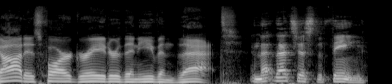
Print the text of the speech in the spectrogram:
God is far greater than even that. And that, that's just the thing.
